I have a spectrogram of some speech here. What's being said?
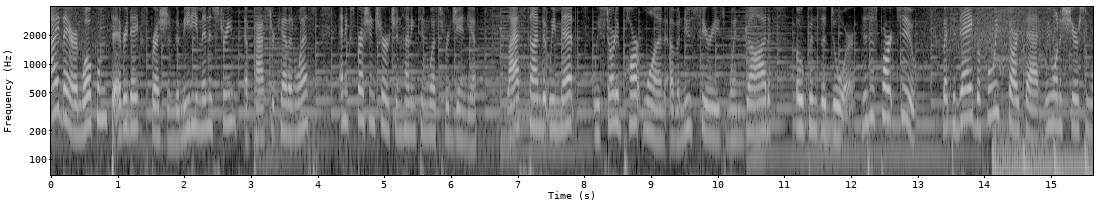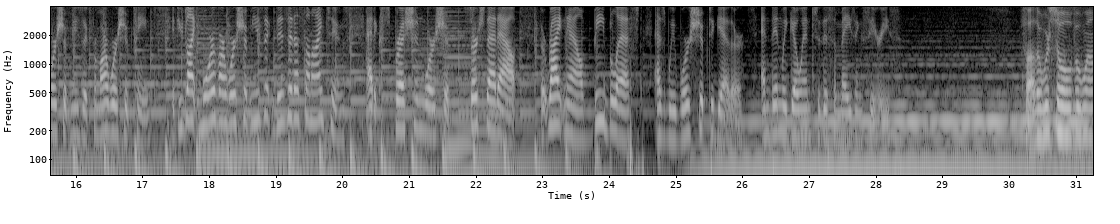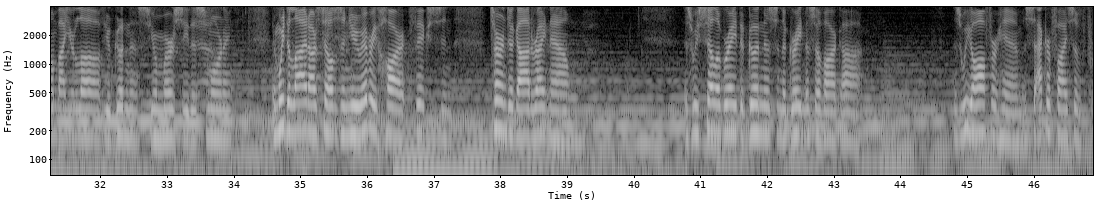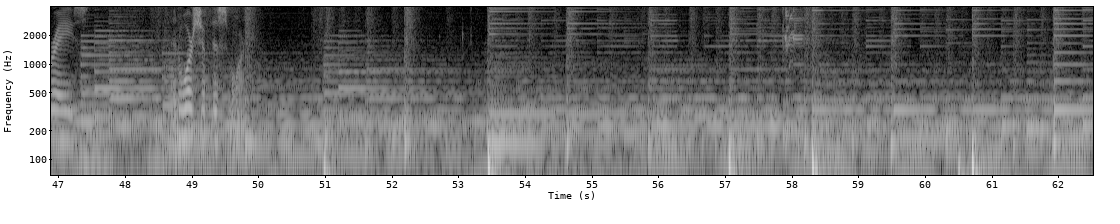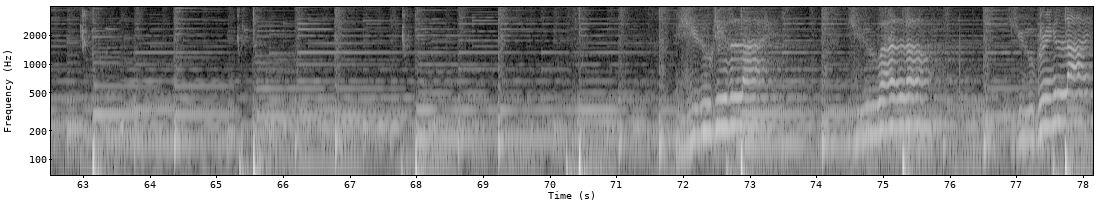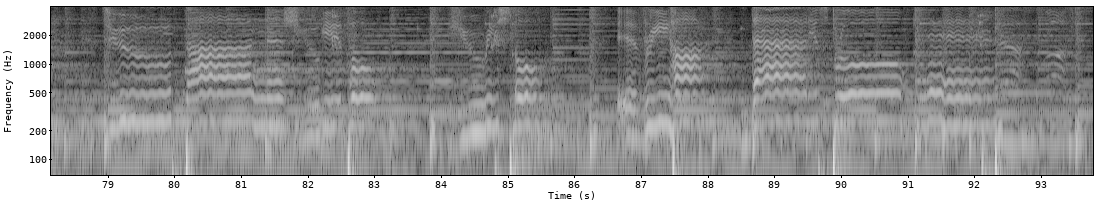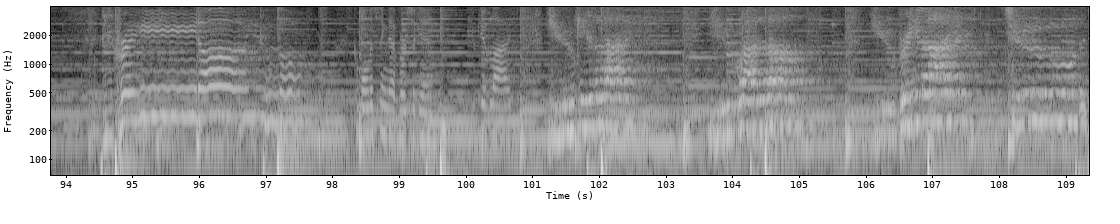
Hi there, and welcome to Everyday Expression, the media ministry of Pastor Kevin West and Expression Church in Huntington, West Virginia. Last time that we met, we started part one of a new series, When God Opens a Door. This is part two. But today, before we start that, we want to share some worship music from our worship team. If you'd like more of our worship music, visit us on iTunes at Expression Worship. Search that out. But right now, be blessed as we worship together, and then we go into this amazing series. Father, we're so overwhelmed by your love, your goodness, your mercy this morning. And we delight ourselves in you. Every heart fixed and turned to God right now as we celebrate the goodness and the greatness of our God. As we offer him a sacrifice of praise and worship this morning.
